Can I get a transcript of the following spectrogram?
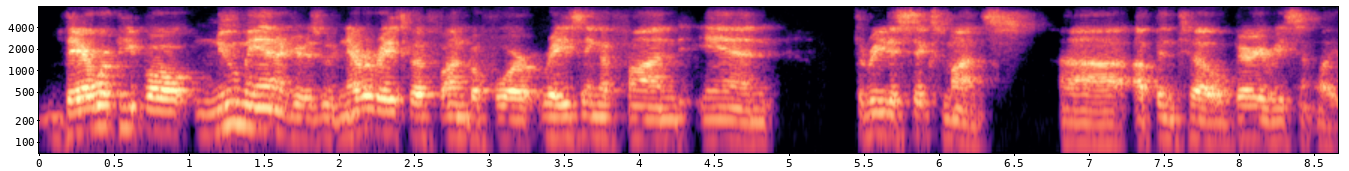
there were people, new managers who'd never raised a fund before, raising a fund in three to six months uh, up until very recently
